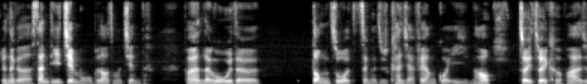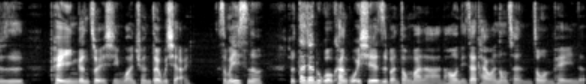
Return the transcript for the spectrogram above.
就那个三 D 建模不知道怎么建的，反正人物的动作整个就是看起来非常诡异。然后最最可怕的就是配音跟嘴型完全对不起来，什么意思呢？就大家如果看过一些日本动漫啊，然后你在台湾弄成中文配音的，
